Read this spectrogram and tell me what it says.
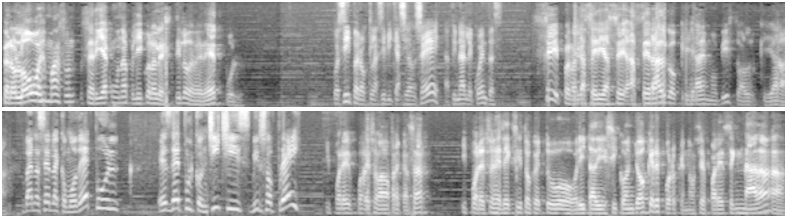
Pero Lobo es más un, sería como una película al estilo de Deadpool. Pues sí, pero clasificación C, a final de cuentas. Sí, pero ya sería hacer, algo que ya hemos visto, algo que ya... Van a hacerla como Deadpool. Es Deadpool con chichis, Birds of Prey. Y por, e- por eso va a fracasar. Y por eso es el éxito que tuvo ahorita DC con Joker, porque no se parece en nada a,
